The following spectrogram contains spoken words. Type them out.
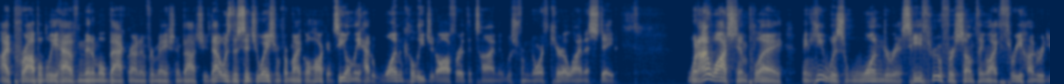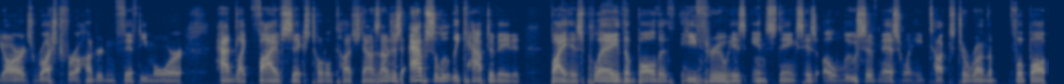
I probably have minimal background information about you. That was the situation for Michael Hawkins. He only had one collegiate offer at the time. It was from North Carolina State. When I watched him play, I mean, he was wondrous. He threw for something like 300 yards, rushed for 150 more, had like five, six total touchdowns. And I was just absolutely captivated by his play, the ball that he threw, his instincts, his elusiveness when he tucked to run the football.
